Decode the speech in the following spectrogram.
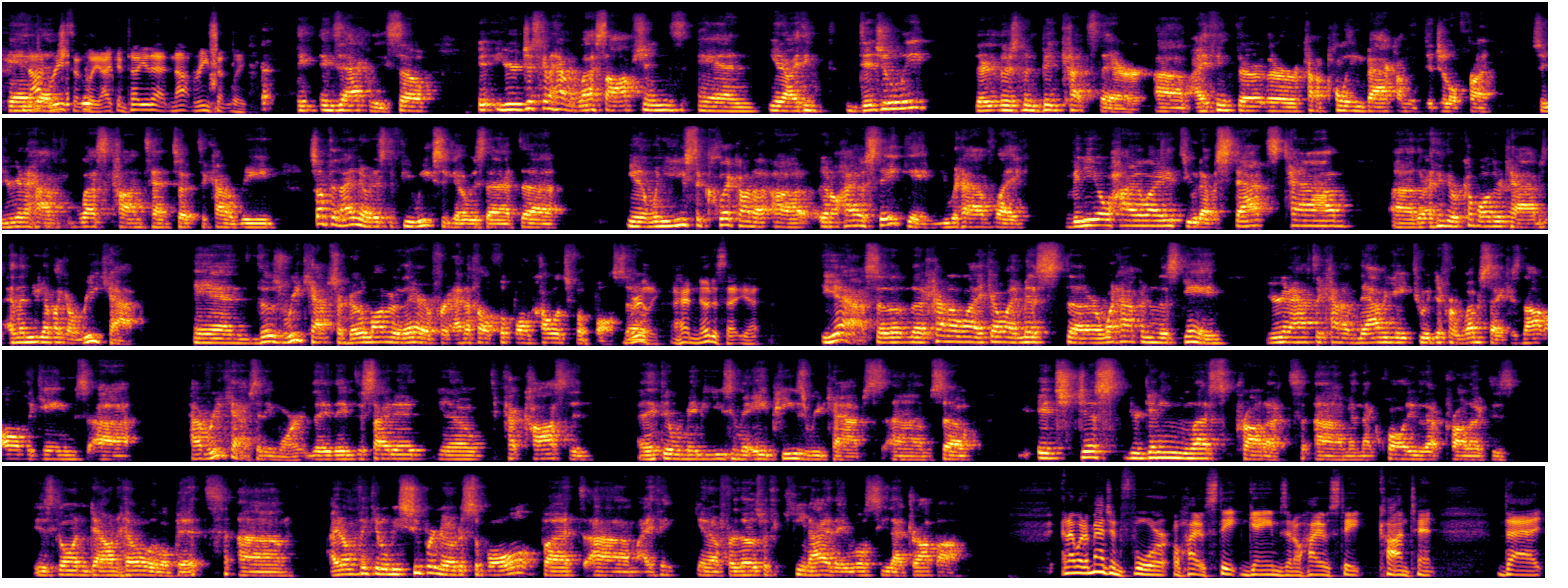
And, not uh, recently, I can tell you that. Not recently. exactly. So it, you're just going to have less options, and you know, I think digitally. There, there's been big cuts there. Um, I think they're they're kind of pulling back on the digital front, so you're going to have less content to, to kind of read. Something I noticed a few weeks ago is that uh, you know, when you used to click on a, uh, an Ohio State game, you would have like video highlights, you would have a stats tab. Uh, there, I think there were a couple other tabs, and then you'd have like a recap. And those recaps are no longer there for NFL football and college football. So really, I hadn't noticed that yet. Yeah, so the, the kind of like, oh, I missed uh, or what happened in this game. You're going to have to kind of navigate to a different website because not all of the games uh, have recaps anymore. They they've decided you know to cut costs and I think they were maybe using the AP's recaps. Um, so it's just you're getting less product, um, and that quality of that product is is going downhill a little bit. Um, I don't think it'll be super noticeable, but um, I think you know for those with a keen eye, they will see that drop off. And I would imagine for Ohio State games and Ohio State content that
